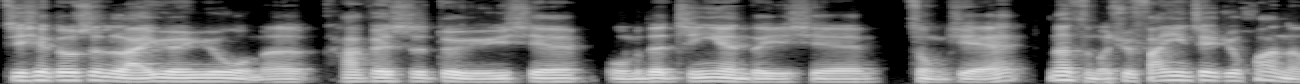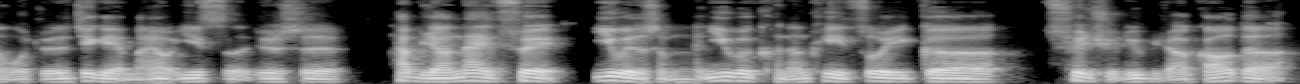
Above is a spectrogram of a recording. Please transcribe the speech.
这些都是来源于我们咖啡师对于一些我们的经验的一些总结。那怎么去翻译这句话呢？我觉得这个也蛮有意思的，就是它比较耐萃，意味着什么呢？意味可能可以做一个萃取率比较高的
